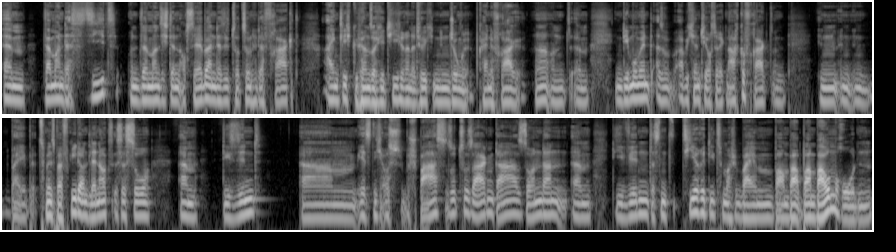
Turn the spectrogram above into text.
ähm, wenn man das sieht und wenn man sich dann auch selber in der Situation hinterfragt, eigentlich gehören solche Tiere natürlich in den Dschungel, keine Frage. Ne? Und ähm, in dem Moment, also habe ich natürlich auch direkt nachgefragt und in, in, in, bei, zumindest bei Frieda und Lennox ist es so, ähm, die sind ähm, jetzt nicht aus Spaß sozusagen da, sondern ähm, die werden, das sind Tiere, die zum Beispiel beim, Baum, beim Baumroden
